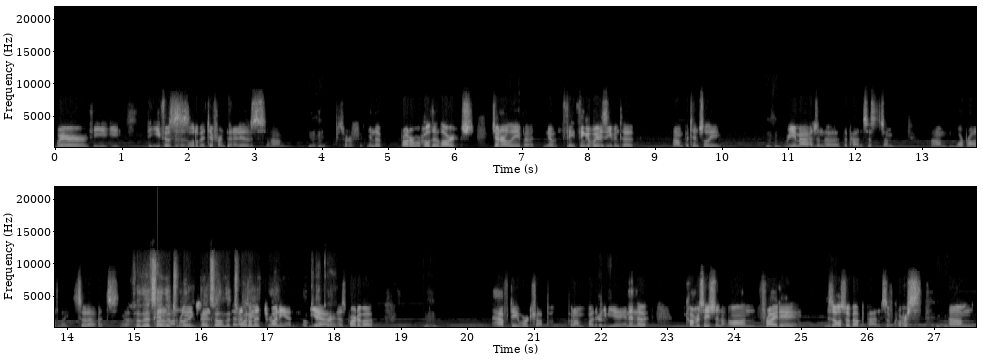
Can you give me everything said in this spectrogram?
where the the ethos is a little bit different than it is um, mm-hmm. sort of in the broader world at large generally. Mm-hmm. But you know, th- think of ways even to um, potentially mm-hmm. reimagine the the patent system um, more broadly. So that's uh, so that's on the 20, really that's on the twentieth. That's on the twentieth. Right? Okay, yeah, and as part of a mm-hmm. half day workshop put on by the PBA, and then the conversation on Friday is mm-hmm. also about patents, of course. Mm-hmm. Um,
